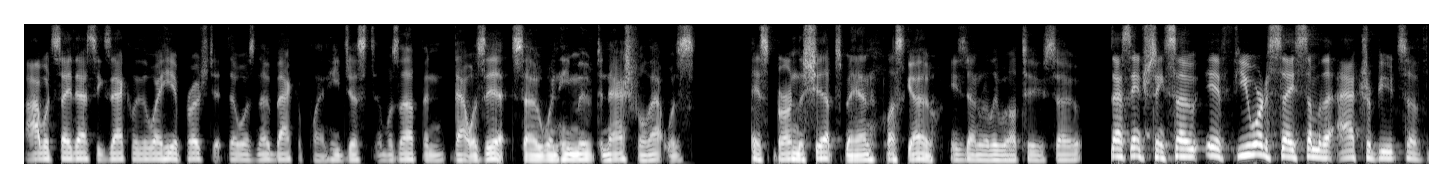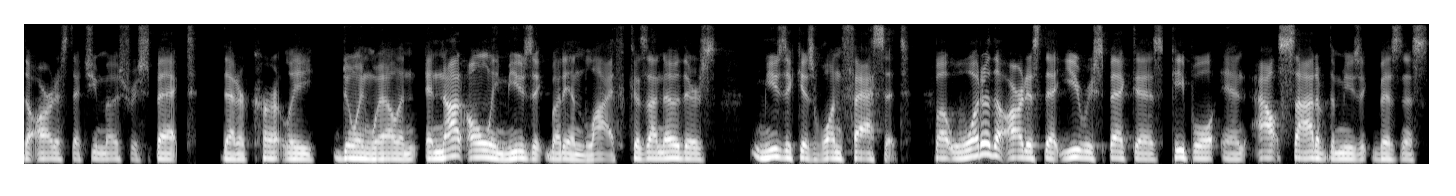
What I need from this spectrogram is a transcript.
I would say that's exactly the way he approached it. There was no backup plan. He just was up, and that was it. So when he moved to Nashville, that was it's burn the ships, man. Let's go. He's done really well too. So that's interesting. So, if you were to say some of the attributes of the artists that you most respect that are currently doing well, and and not only music but in life, because I know there's music is one facet, but what are the artists that you respect as people and outside of the music business?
